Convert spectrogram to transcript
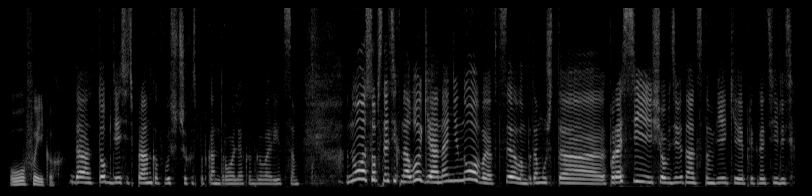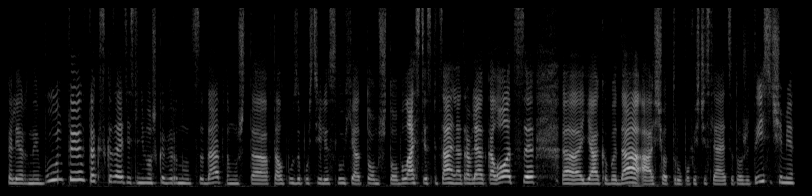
о фейках. Да, топ-10 пранков, вышедших из-под контроля, как говорится. Но, собственно, технология, она не новая в целом, потому что по России еще в 19 веке прекратились холерные бунты, так сказать, если немножко вернуться, да, потому что в толпу запустили слухи о том, что власти специально отравляют колодцы, э, якобы, да, а счет трупов исчисляется тоже тысячами.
